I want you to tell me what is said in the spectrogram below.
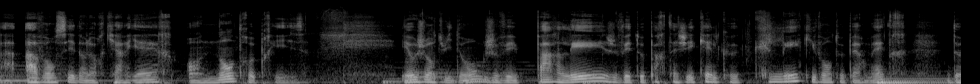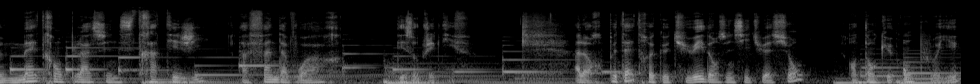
à avancer dans leur carrière en entreprise. Et aujourd'hui donc, je vais parler, je vais te partager quelques clés qui vont te permettre de mettre en place une stratégie afin d'avoir des objectifs. Alors peut-être que tu es dans une situation en tant qu'employé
